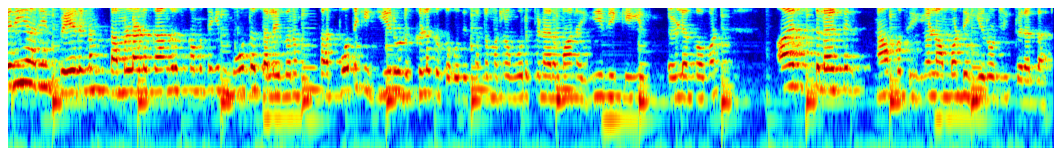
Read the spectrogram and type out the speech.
பெரியாரின் பேரனும் தமிழ்நாடு காங்கிரஸ் கமிட்டியின் மூத்த தலைவரும் தற்போதைய ஈரோடு கிழக்கு தொகுதி சட்டமன்ற உறுப்பினருமான ஈவி கே எஸ் இளங்கோவன் ஆயிரத்தி தொள்ளாயிரத்தி நாற்பத்தி ஏழாம் ஆண்டு ஈரோட்டில் பிறந்தார்.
